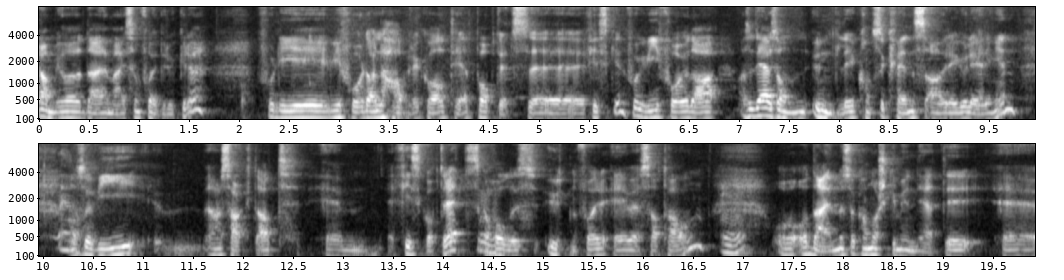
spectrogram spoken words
rammer jo deg og meg som forbrukere. Fordi vi får da lavere kvalitet på oppdrettsfisken. For vi får jo da altså Det er jo sånn underlig konsekvens av reguleringen. Altså Vi har sagt at eh, fiskeoppdrett skal holdes utenfor EØS-avtalen. Og, og dermed så kan norske myndigheter eh,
